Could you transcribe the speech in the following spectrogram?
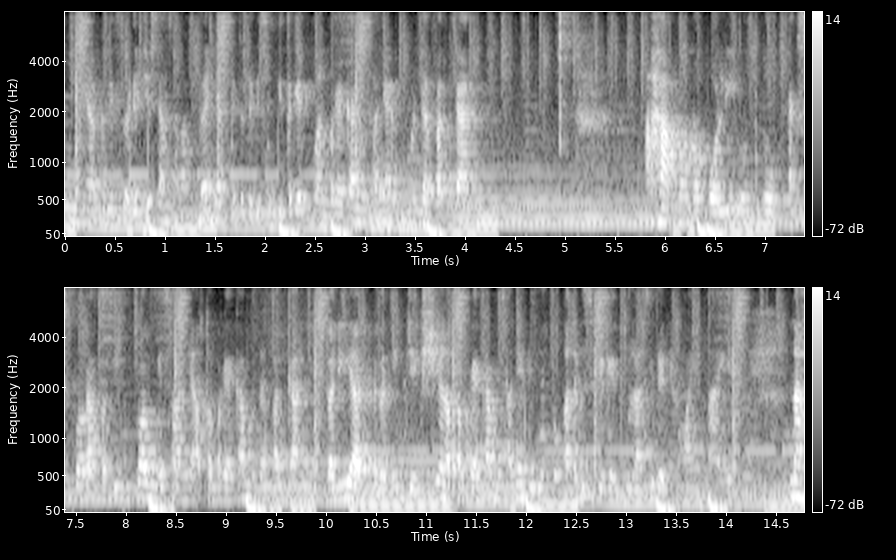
punya privileges yang sangat banyak gitu dari segi treatment mereka misalnya mendapatkan hak monopoli untuk ekspor atau impor misalnya atau mereka mendapatkan tadi ya capital injection atau mereka misalnya diuntungkan dari segi regulasi dan yang lain-lain. Nah,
